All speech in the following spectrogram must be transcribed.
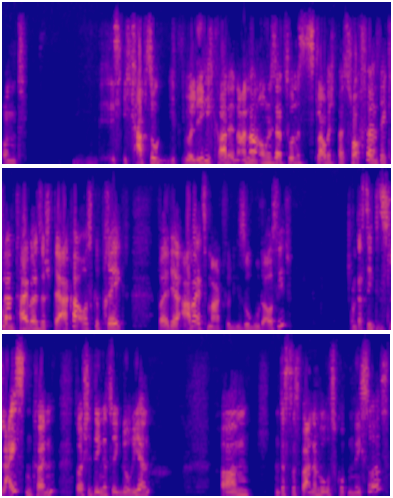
Und ich, ich habe so, jetzt überlege ich gerade, in anderen Organisationen ist es, glaube ich, bei Softwareentwicklern teilweise stärker ausgeprägt, weil der Arbeitsmarkt für die so gut aussieht und dass sie das leisten können, solche Dinge zu ignorieren. Ähm, und dass das bei anderen Berufsgruppen nicht so ist.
